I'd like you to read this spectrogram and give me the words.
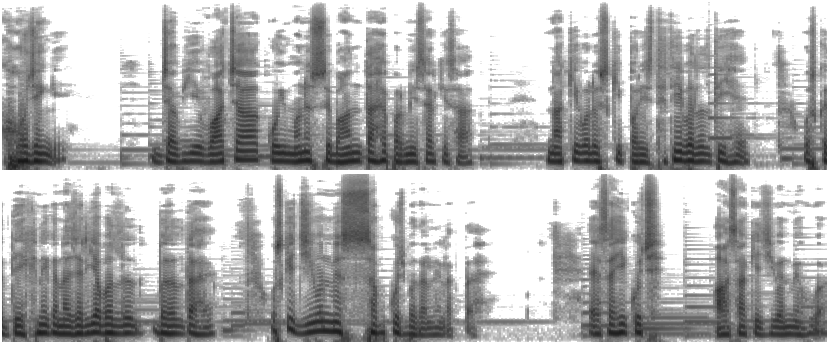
खोजेंगे। जब ये वाचा कोई मनुष्य बांधता है परमेश्वर के साथ न केवल उसकी परिस्थिति बदलती है, उसका देखने का नज़रिया बदल, बदलता है, उसके जीवन में सब कुछ बदलने लगता है। ऐसा ही कुछ आशा के जीवन में हुआ।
